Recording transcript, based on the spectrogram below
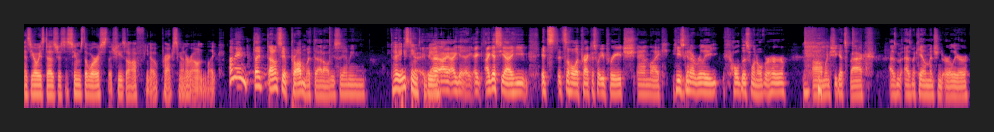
as he always does, just assumes the worst that she's off, you know, practicing on her own. Like, I mean, I, I don't see a problem with that. Obviously, I mean, hey, he seems to be. I, I, I, I, I guess yeah. He it's it's the whole like practice what you preach, and like he's gonna really hold this one over her um, when she gets back, as as Michaela mentioned earlier,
